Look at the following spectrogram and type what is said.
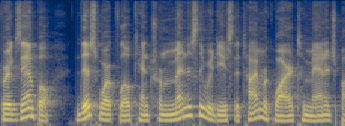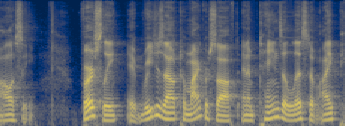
For example, this workflow can tremendously reduce the time required to manage policy. Firstly, it reaches out to Microsoft and obtains a list of IP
